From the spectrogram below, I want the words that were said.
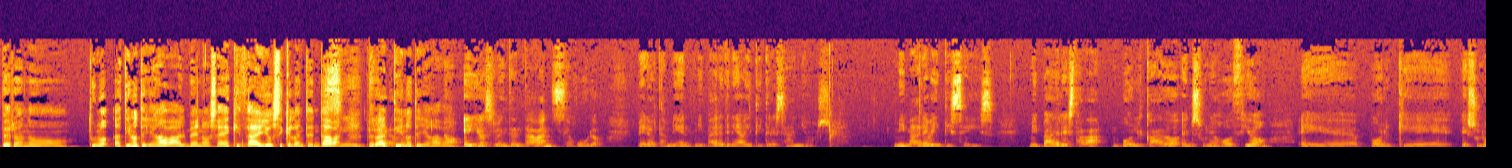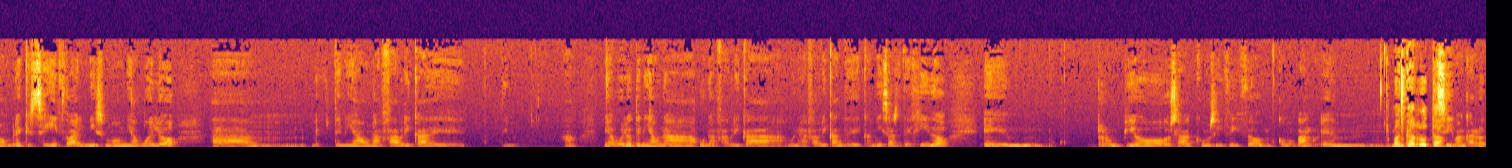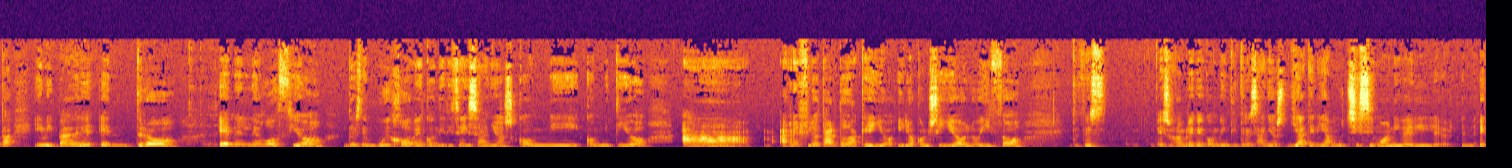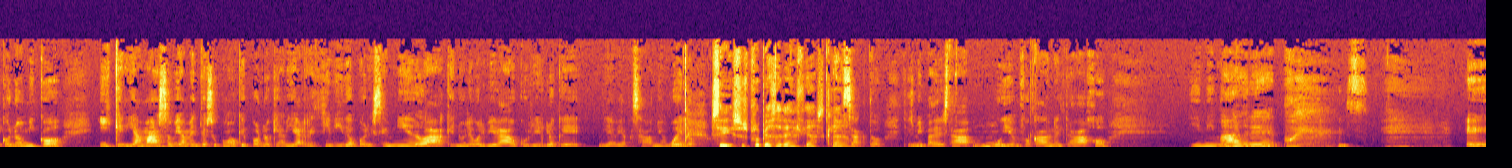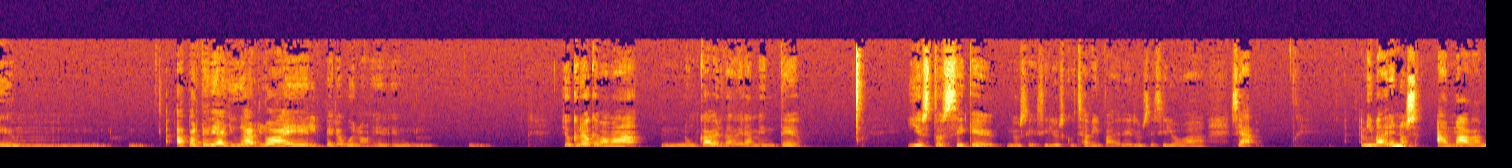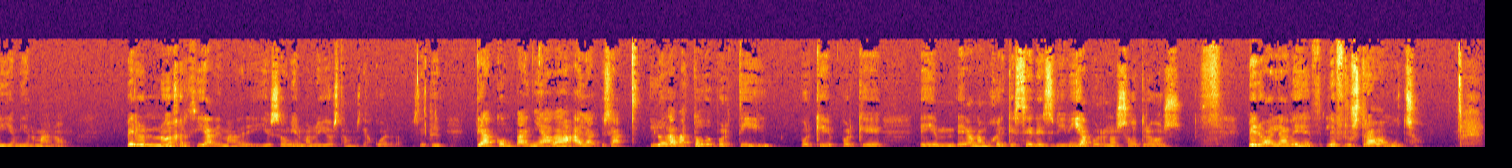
pero no, tú no, a ti no te llegaba al menos, ¿eh? Quizá ellos sí que lo intentaban, Sí, pero a ti no te llegaba. No, ellos lo intentaban seguro, pero también mi padre tenía 23 años, mi madre 26. Mi padre estaba volcado en su negocio eh, porque es un hombre que se hizo a él mismo. Mi abuelo tenía una fábrica de... Ah, mi abuelo tenía una, una fábrica, bueno, era fabricante de camisas, de tejido, em, rompió, o sea, ¿cómo se dice? Hizo como em, Bancarrota. Sí, bancarrota. Y mi padre entró en el negocio desde muy joven, con 16 años, con mi, con mi tío a, a reflotar todo aquello. Y lo consiguió, lo hizo. Entonces, es un hombre que con 23 años ya tenía muchísimo a nivel eh, económico y quería más, obviamente, supongo que por lo que había recibido, por ese miedo a que no le volviera a ocurrir lo que le había pasado a mi abuelo. Sí, sus propias herencias, claro. Exacto. Entonces mi padre estaba muy enfocado en el trabajo y mi madre, pues, em, aparte de ayudarlo a él, pero bueno, en- en- yo creo que mamá nunca verdaderamente, y esto sé que, no sé si lo escucha mi padre, no sé si lo va, o sea, mi madre nos amaba a mí y a mi hermano, pero no ejercía de madre y eso mi hermano y yo estamos de acuerdo. Es decir, te acompañaba a la... O sea, lo daba todo por ti porque, porque eh, era una mujer que se desvivía por nosotros, pero a la vez le frustraba mucho.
